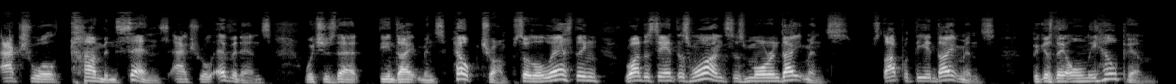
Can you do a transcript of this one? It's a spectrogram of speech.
actual common sense, actual evidence, which is that the indictments help Trump. So the last thing Ron DeSantis wants is more indictments. Stop with the indictments because they only help him.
